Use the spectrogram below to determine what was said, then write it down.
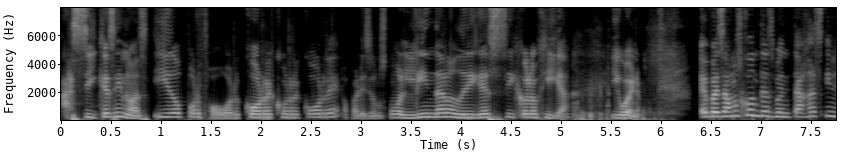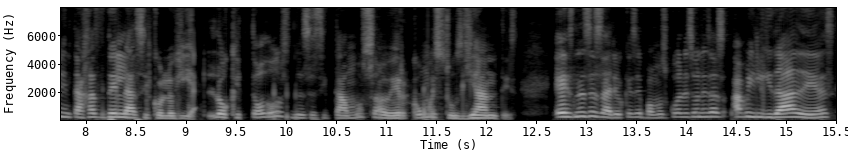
Así que si no has ido, por favor, corre, corre, corre. Aparecemos como Linda Rodríguez Psicología. Y bueno, empezamos con desventajas y ventajas de la psicología. Lo que todos necesitamos saber como estudiantes. Es necesario que sepamos cuáles son esas habilidades,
